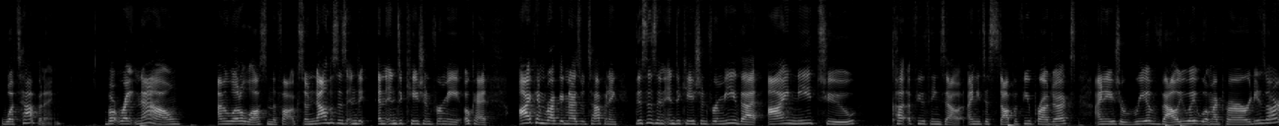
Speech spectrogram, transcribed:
what's happening. But right now, I'm a little lost in the fog. So now this is indi- an indication for me. Okay, I can recognize what's happening. This is an indication for me that I need to cut a few things out. I need to stop a few projects. I need to reevaluate what my priorities are,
